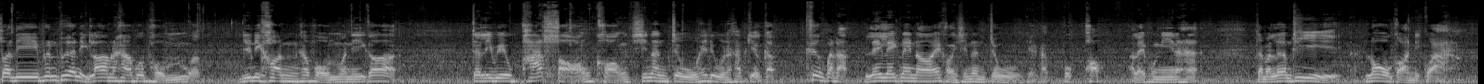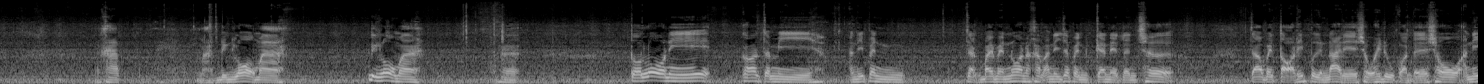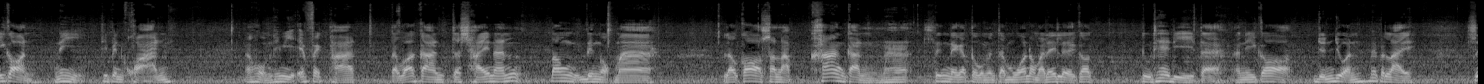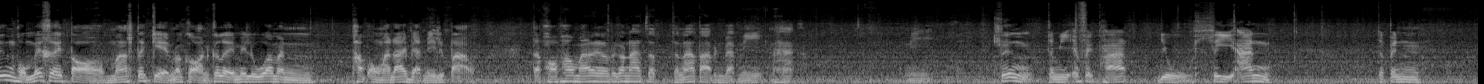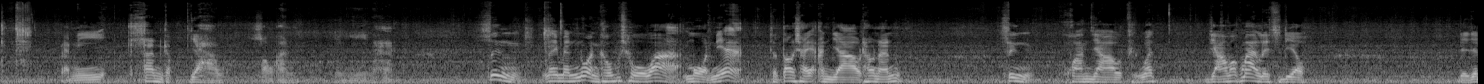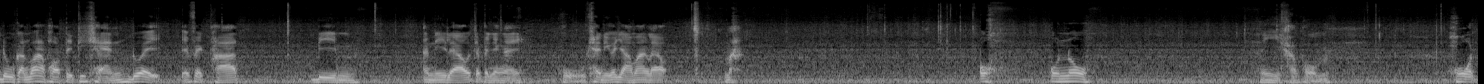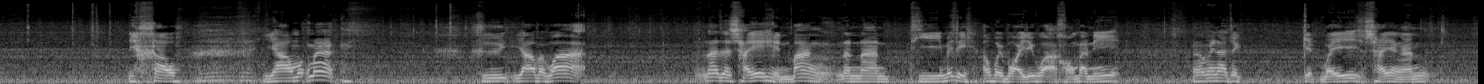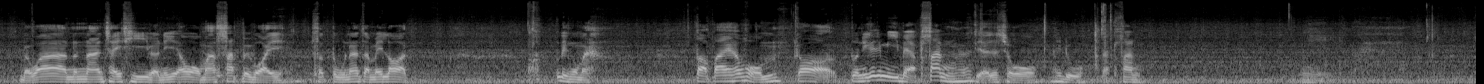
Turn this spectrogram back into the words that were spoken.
สวัสดีเพื่อนๆอีกรอบนะครับกับผมยูนิคอนครับผมวันนี้ก็จะรีวิวพาร์ทสองของชินันจูให้ดูนะครับ เกี่ยวกับเครื่องประดับเล็กๆน้อยๆของชินันจูเกี่ยวกับพวกพ็อปอะไรพวกนี้นะฮะจะมาเริ่มที่โล่ก่อนดีกว่านะครับมาดึงโล่ออกมา ดึงโล่มาฮะตัวโล่นี้ก็จะมีอันนี้เป็นจากไบแมนนวลนะครับ อันนี้จะเป็นแกเนตเลนเชอร์ จะเอาไปต่อที่ปืนได้เดี๋ยวจะโชว์ให้ดูก่อนแต่จะโชว์อันนี้ก่อนนี่ที่เป็นขวานนะผมที่มีเอฟเฟกต์พาร์ทแต่ว่าการจะใช้นั้นต้องดึงออกมา แล้วก็สลับข้างกันนะฮะซึ่งในกร์ตูนมันจะม้วนออกมาได้เลยก็ดูเท่ดี แต่อันนี้ก็หยวนหยวนไม่เป็นไร ซึ่งผมไม่เคยต่อมาสเตอร์เกตมาก่อนก็เลยไม่รู้ว่ามันพับออกมาได้แบบนี้หรือเปล่า แต่พอพับมาแล้วก็น่าจะจะหน้าตาเป็นแบบนี้นะฮะนี่ซึ่งจะมีเอฟเฟกต์พาร์ท อยู่ 4 อัน จะเป็นแบบนี้สั้นกับยาว 2 อันอย่างนี้นะฮะ ซึ่งในแมนนวลเขาโชว์ว่าโหมดเนี้ยจะต้องใช้อันยาวเท่านั้น ซึ่งความยาวถือว่ายาวมาก ๆ เลยทีเดียว เดี๋ยวจะดูกันว่าพอติดที่แขนด้วยเอฟเฟกต์พาร์ทบีมอันนี้แล้วจะเป็นยังไงโหแค่นี้ก็ยาวมากแล้ว มา โอ้ โอ้โน นี่ครับผมโหดยาว ยาวมากๆ คือยาวแบบว่า น่าจะใช้เห็นบ้างนานๆทีไม่สิเอาบ่อยๆ ดีกว่าของแบบนี้ ไม่น่าจะเก็บไว้ใช้อย่างนั้น แบบว่านานๆใช้ทีแบบนี้เอาออกมาซัดบ่อยๆศัตรูน่าจะไม่รอด ดึงออกมา ต่อไปครับผม ก็ตัวนี้ก็จะมีแบบสั้นนะเดี๋ยวจะโชว์ให้ดูแบบสั้น นี่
